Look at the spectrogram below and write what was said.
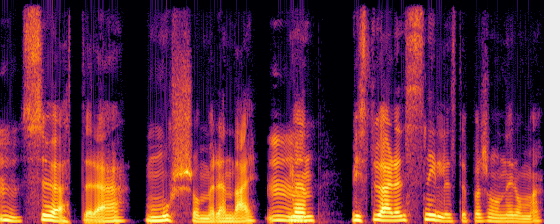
Mm. søtere, morsommere enn deg. Mm. Men hvis du er den snilleste personen i rommet,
